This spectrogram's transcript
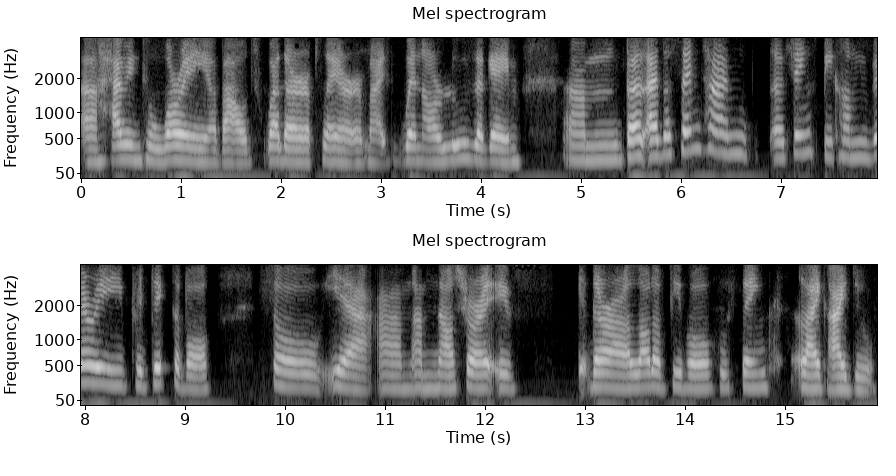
uh, having to worry about whether a player might win or lose a game. Um, but at the same time, uh, things become very predictable. So yeah, um, I'm not sure if there are a lot of people who think like I do.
